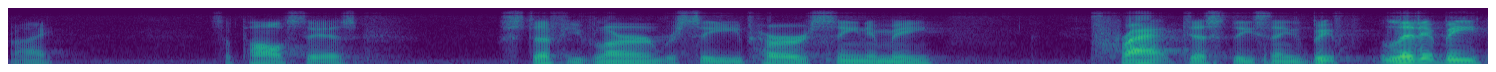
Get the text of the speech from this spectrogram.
Right? So Paul says, stuff you've learned, received, heard, seen in me, practice these things. Be, let it be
